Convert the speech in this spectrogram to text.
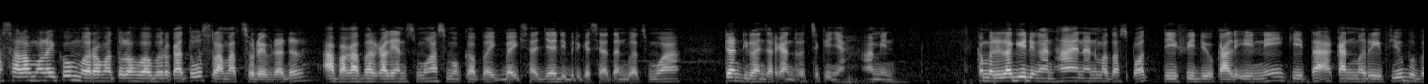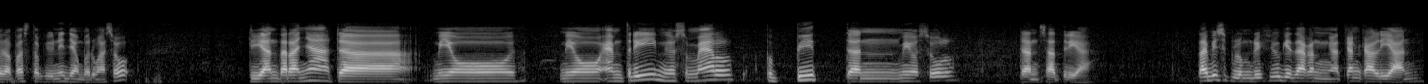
Assalamualaikum warahmatullahi wabarakatuh. Selamat sore brother. Apa kabar kalian semua? Semoga baik-baik saja Diberi kesehatan buat semua Dan dilancarkan rezekinya. Amin. Kembali lagi dengan HNN Motorsport. Di video kali ini kita akan mereview beberapa stok unit yang baru masuk. Di antaranya ada Mio Mio M3, Mio Smell, Bebit, dan Mio Soul dan Satria. Tapi sebelum review kita akan mengingatkan kalian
